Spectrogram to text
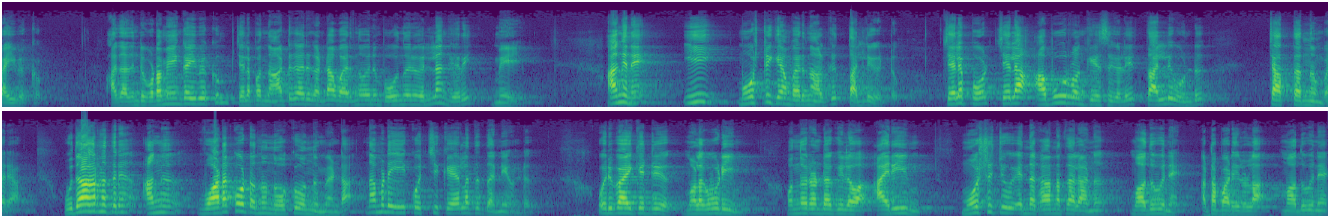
കൈവെക്കും. അത് അതിന്റെ ഉടമയും കൈവെക്കും. ചിലപ്പോൾ നാട്ടുകാർ കണ്ടാൽ വരുന്നവനും പോകുന്നവനും എല്ലാം കയറി മേയും. അങ്ങനെ ഈ മോഷ്ടിക്കാൻ വരുന്ന ആൾക്ക് തല്ല് കിട്ടും. ചിലപ്പോൾ ചില അപൂർവം കേസുകളിൽ തല്ലുകൊണ്ട് ചത്തെന്നും വരാം. ഉദാഹരണത്തിന് അങ്ങ് വടക്കോട്ടൊന്നും നോക്കുമൊന്നും വേണ്ട. നമ്മുടെ ഈ കൊച്ചു കേരളത്തിൽ തന്നെയുണ്ട്. ഒരു പാക്കറ്റ് മുളക് പൊടിയും ഒന്നോ രണ്ടോ കിലോ അരിയും മോഷിച്ചു എന്ന കാരണത്താലാണ് മധുവിനെ അട്ടപ്പാടിയിലുള്ള മധുവിനെ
